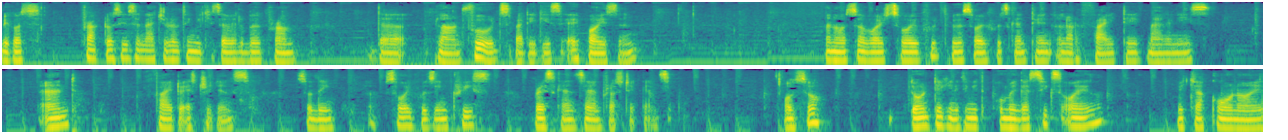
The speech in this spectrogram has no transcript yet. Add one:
Because fructose is a natural thing which is available from the plant foods but it is a poison. And also avoid soy foods because soy foods contain a lot of phytate manganese and phytoestrogens. So the soy foods increase breast cancer and prostate cancer also don't take anything with omega-6 oil which are corn oil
